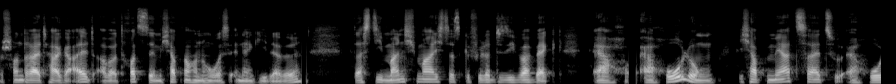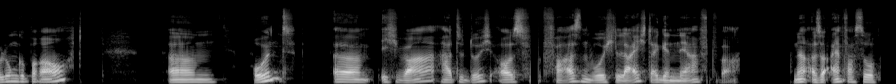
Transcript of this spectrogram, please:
schon drei Tage alt, aber trotzdem, ich habe noch ein hohes Energielevel, dass die manchmal, ich das Gefühl hatte, sie war weg. Er Erholung, ich habe mehr Zeit zur Erholung gebraucht. Ähm, und ähm, ich war, hatte durchaus Phasen, wo ich leichter genervt war. Ne? Also einfach so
